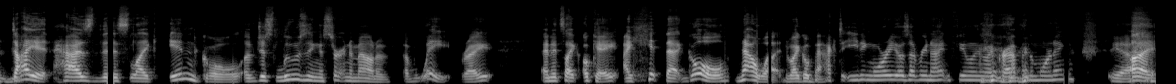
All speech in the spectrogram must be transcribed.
Diet has this like end goal of just losing a certain amount of, of weight, right? And it's like, okay, I hit that goal. Now what? Do I go back to eating Oreos every night and feeling like crap in the morning? Yeah. Uh,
